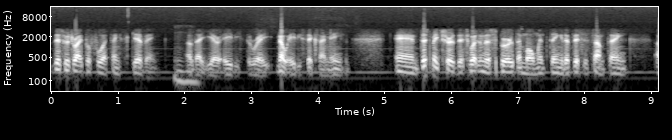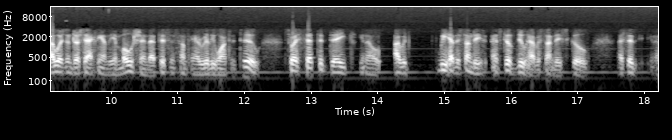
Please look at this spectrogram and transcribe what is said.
this was right before Thanksgiving mm-hmm. of that year, '83. No, '86. I mean, and just make sure this wasn't a spur of the moment thing. That this is something I wasn't just acting on the emotion that this is something I really want to do. So I set the date. You know, I would. We had a Sunday, and still do have a Sunday school. I said, you know,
